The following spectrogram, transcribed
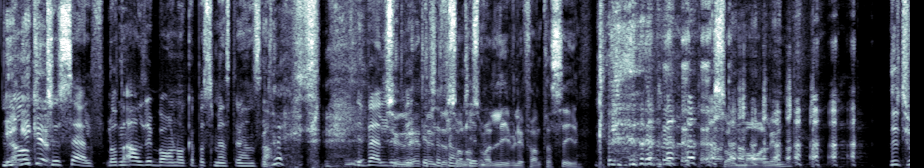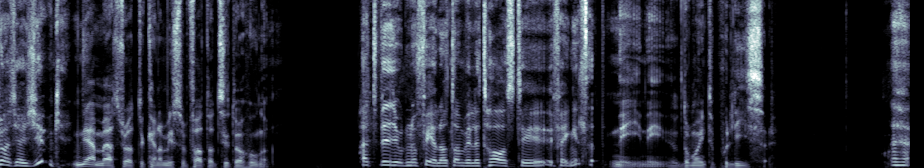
Inget kul. to self, låt aldrig barn åka på semester ensam. Det är väldigt viktigt för inte sådana som har framtiden. livlig fantasi. som Malin. Du tror att jag ljuger? Nej, men jag tror att du kan ha missuppfattat situationen. Att vi gjorde något fel och att de ville ta oss till fängelset? Nej, nej, de var inte poliser. Nähä.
